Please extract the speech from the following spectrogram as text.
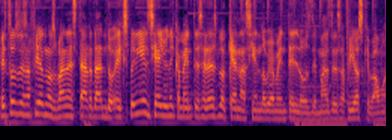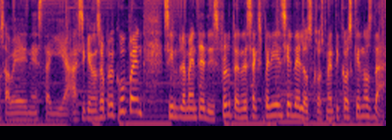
Estos desafíos nos van a estar dando experiencia y únicamente se desbloquean haciendo obviamente los demás desafíos que vamos a ver en esta guía. Así que no se preocupen, simplemente disfruten de esa experiencia y de los cosméticos que nos da.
